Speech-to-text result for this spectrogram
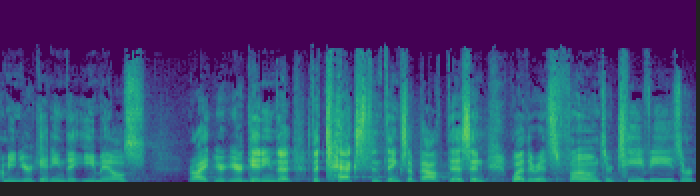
I mean, you're getting the emails right? You're, you're getting the, the texts and things about this. And whether it's phones or TVs or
